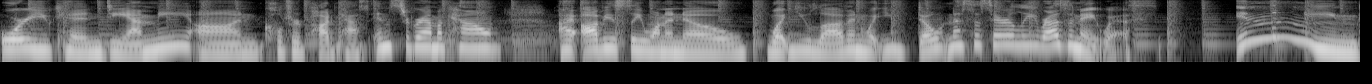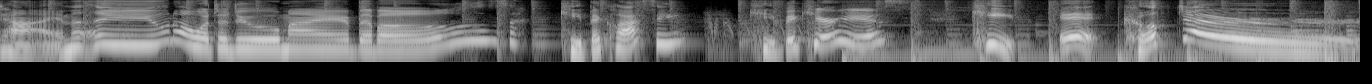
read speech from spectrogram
or you can DM me on Cultured Podcast Instagram account. I obviously want to know what you love and what you don't necessarily resonate with. In the meantime, you know what to do, my bibbles. Keep it classy, keep it curious, keep it cultured.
